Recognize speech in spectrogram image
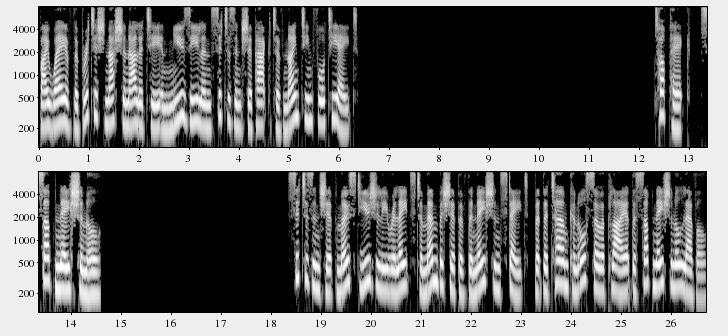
by way of the British Nationality and New Zealand Citizenship Act of 1948. Subnational Citizenship most usually relates to membership of the nation-state, but the term can also apply at the subnational level.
